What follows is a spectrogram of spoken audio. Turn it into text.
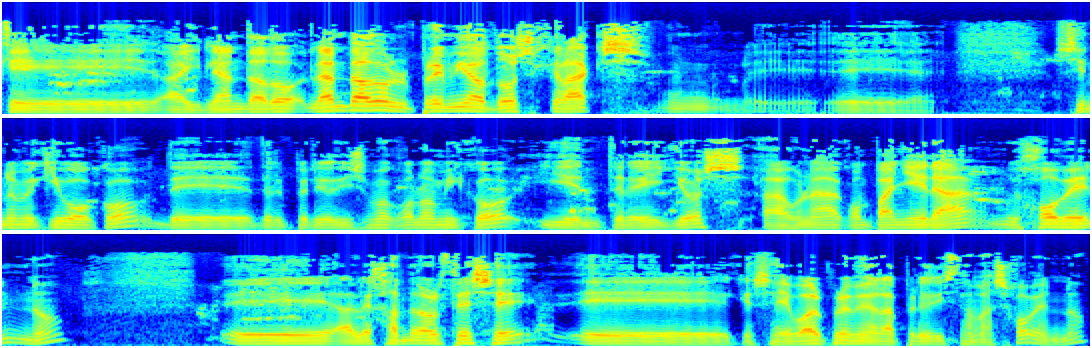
que ahí le han dado le han dado el premio a dos cracks eh, eh, si no me equivoco del periodismo económico y entre ellos a una compañera muy joven no eh, Alejandra Orcese que se llevó el premio a la periodista más joven no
